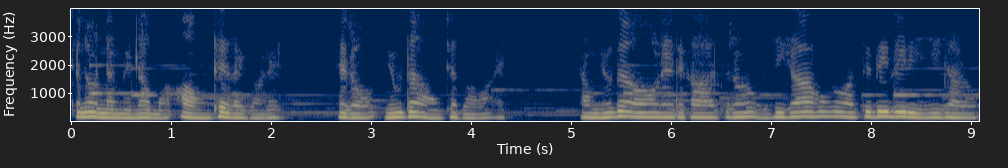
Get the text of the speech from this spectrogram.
ကျွန်တော်နာမည်တော့မအောင်ထည့်လိုက်ပါတယ်အဲ့တော့မျိုးသားအောင်ဖြစ်သွားပါတယ်နောက်မျိုးသားအောင်လည်းတခါကျွန်တော်တို့ပကြီးကားဟိုတော့တေးသေးလေးတွေရေးကြတော့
